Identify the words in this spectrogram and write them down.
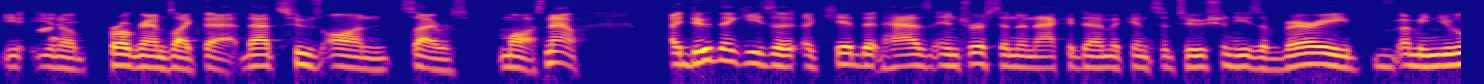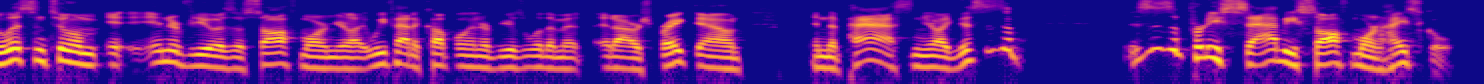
you, right. you know, programs like that. That's who's on Cyrus Moss now. I do think he's a, a, kid that has interest in an academic institution. He's a very, I mean, you listen to him interview as a sophomore, and you're like, we've had a couple interviews with him at, at Irish Breakdown in the past, and you're like, this is a, this is a pretty savvy sophomore in high school.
